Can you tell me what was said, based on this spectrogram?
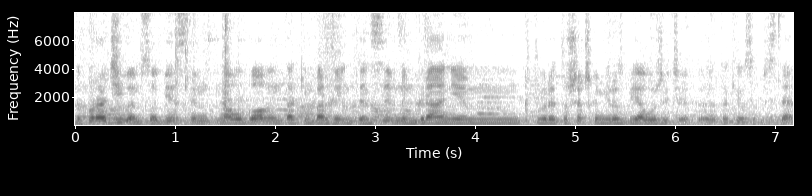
no poradziłem sobie z tym nałogowym, takim bardzo intensywnym graniem, które troszeczkę mi rozbijało życie e, takie osobiste.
